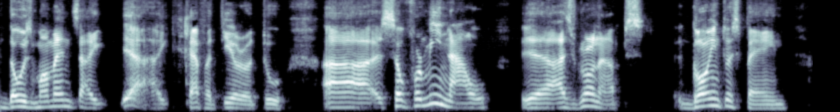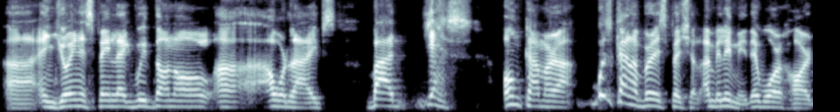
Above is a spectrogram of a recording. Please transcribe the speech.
those moments, I yeah, I have a tear or two. Uh, so for me now, uh, as grown-ups, going to Spain, uh, enjoying Spain like we've done all uh, our lives, but yes. On camera was kind of very special, and believe me, they work hard.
